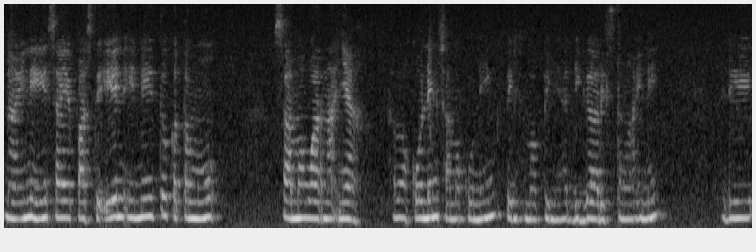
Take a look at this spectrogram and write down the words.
Nah ini saya pastiin ini tuh ketemu sama warnanya sama kuning sama kuning pink sama pink ya di garis tengah ini. Jadi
